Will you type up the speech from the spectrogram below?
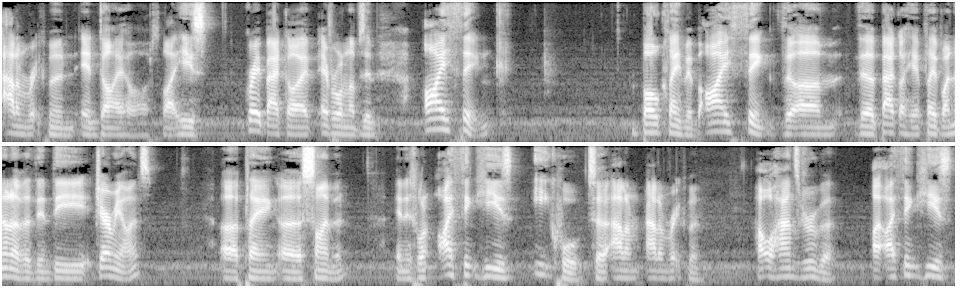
Alan Rickman in Die Hard. Like he's great bad guy. Everyone loves him. I think bold claim here, but I think that um, the bad guy here, played by none other than the Jeremy Irons, uh, playing uh, Simon in this one, I think he is equal to Alan Alan Rickman or Hans Gruber. I, I think he is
